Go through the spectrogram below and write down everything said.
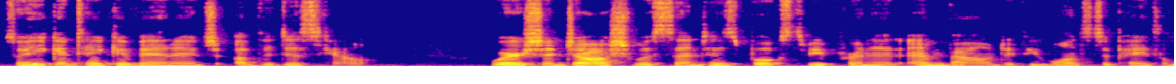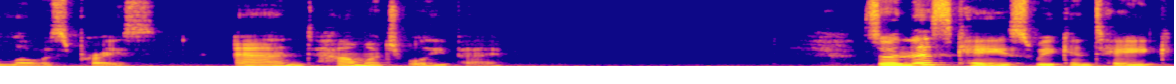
so he can take advantage of the discount. Where should Joshua send his books to be printed and bound if he wants to pay the lowest price? And how much will he pay? So in this case, we can take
